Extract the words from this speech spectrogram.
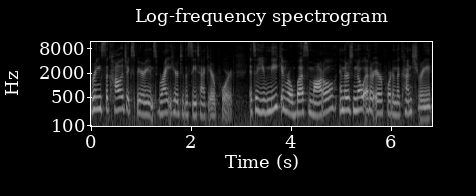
brings the college experience right here to the SeaTac Airport. It's a unique and robust model, and there's no other airport in the country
